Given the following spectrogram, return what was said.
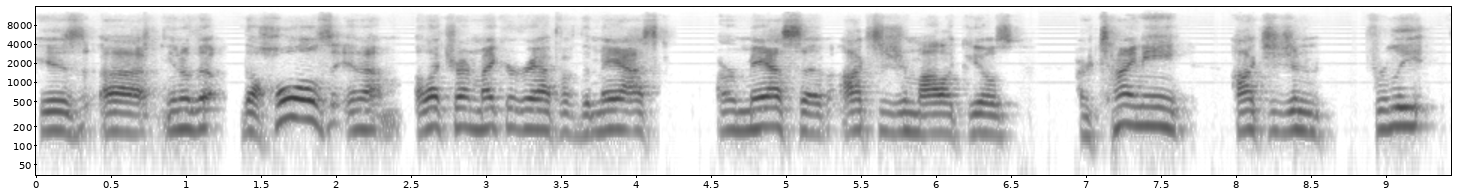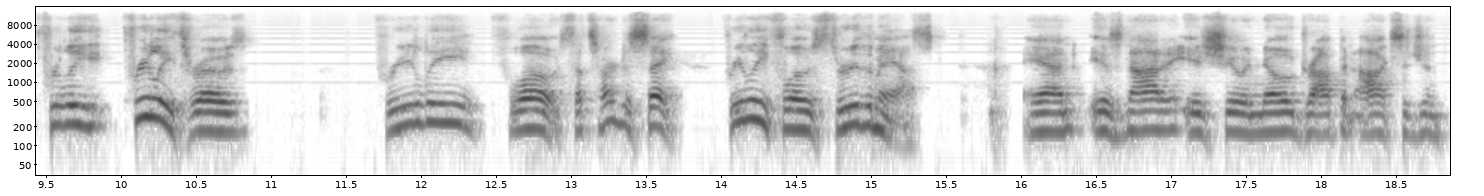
is, uh, you know, the, the holes in an electron micrograph of the mask are massive. Oxygen molecules are tiny. Oxygen freely freely freely throws freely flows. That's hard to say. Freely flows through the mask. and is not an issue, and no drop in oxygen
